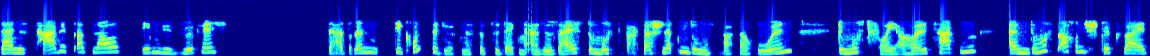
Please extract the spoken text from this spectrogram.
deines Tagesablaufs irgendwie wirklich da drin die Grundbedürfnisse zu decken. Also sei es, du musst Wasser schleppen, du musst Wasser holen, du musst Feuerholz hacken, ähm, du musst auch ein Stück weit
